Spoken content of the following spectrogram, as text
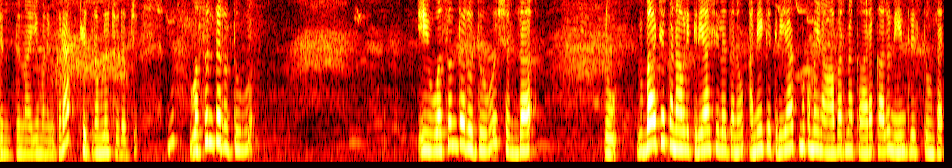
చెందుతున్నాయో మనం ఇక్కడ చిత్రంలో చూడొచ్చు. వసంత ఋతువు ఈ వసంత ఋతువు శ్రద్ధ విభాజ్య కణావళి క్రియాశీలతను అనేక క్రియాత్మకమైన ఆవరణ కారకాలు నియంత్రిస్తూ ఉంటాయి.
